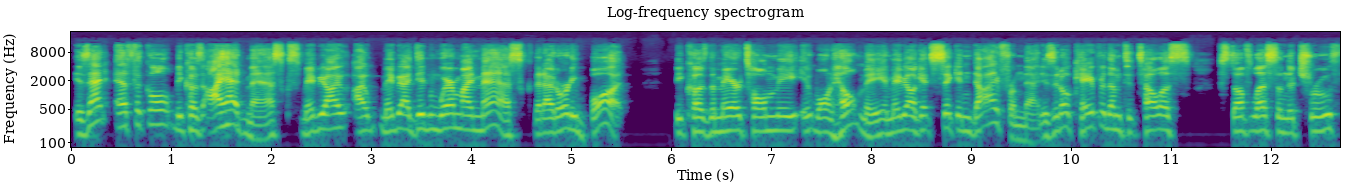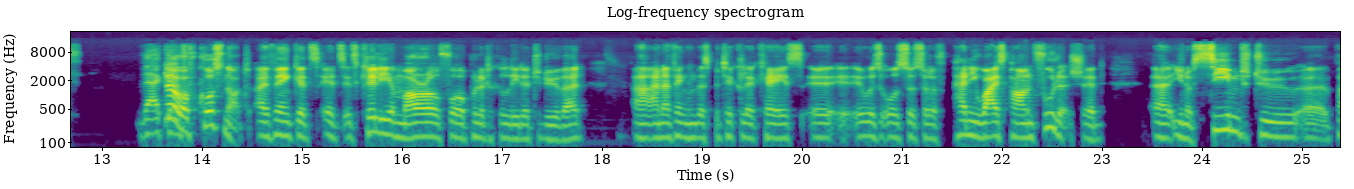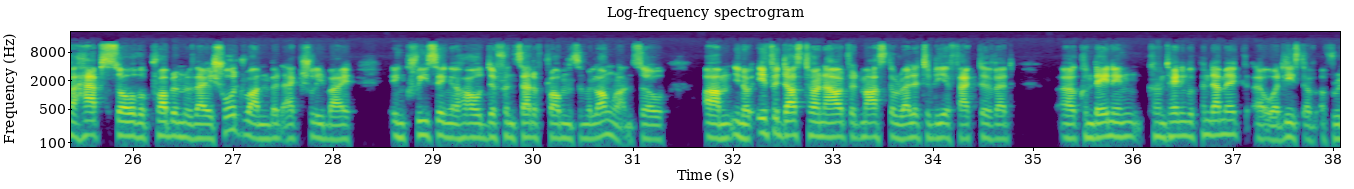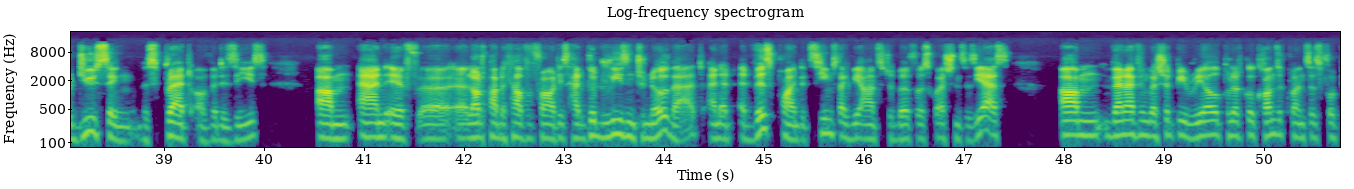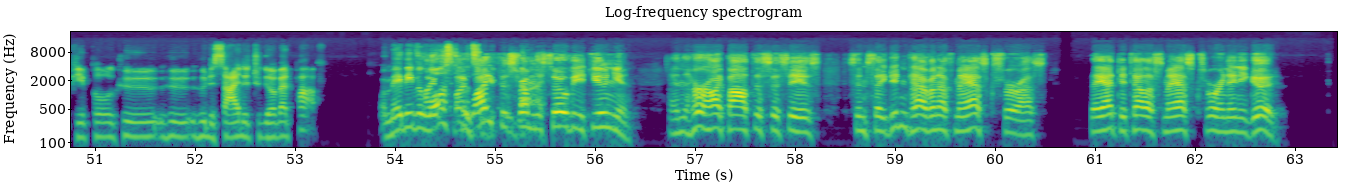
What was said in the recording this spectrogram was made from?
Is that ethical? Because I had masks. Maybe I, I maybe I didn't wear my mask that I'd already bought because the mayor told me it won't help me, and maybe I'll get sick and die from that. Is it okay for them to tell us stuff less than the truth? That no, of course not. I think it's it's it's clearly immoral for a political leader to do that. Uh, and I think in this particular case, it, it, was also sort of penny wise, pound foolish. It, uh, you know, seemed to uh, perhaps solve a problem in a very short run, but actually by increasing a whole different set of problems in the long run. So, um, you know, if it does turn out that masks are relatively effective at uh, containing containing the pandemic, uh, or at least of, of, reducing the spread of the disease, um, and if uh, a lot of public health authorities had good reason to know that, and at, at this point it seems like the answer to both those questions is yes, um, then I think there should be real political consequences for people who who, who decided to go that path. Or maybe even my, lawsuits. My wife is from the Soviet Union, and her hypothesis is since they didn't have enough masks for us, they had to tell us masks weren't any good.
